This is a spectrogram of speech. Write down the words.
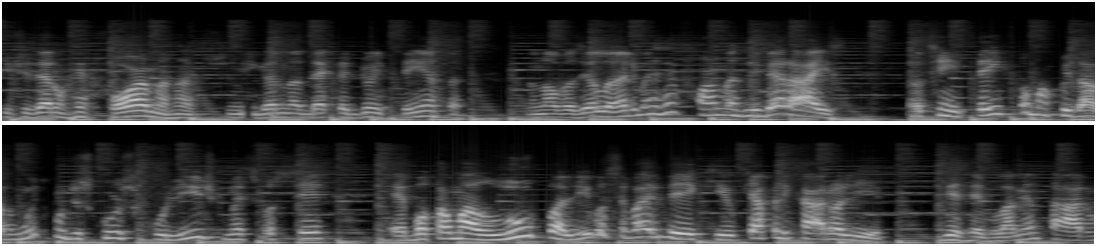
que fizeram reformas, né, se não me engano, na década de 80 na Nova Zelândia, mas reformas liberais. Então, assim, tem que tomar cuidado muito com o discurso político, mas se você é, botar uma lupa ali, você vai ver que o que aplicaram ali, desregulamentaram,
